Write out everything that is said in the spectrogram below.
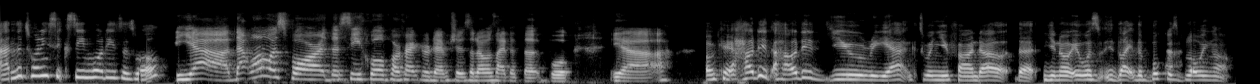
and the 2016 Wattys as well. yeah that one was for the sequel perfect redemption. So that was like the third book. Yeah Okay, how did how did you react when you found out that you know it was like the book was blowing up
